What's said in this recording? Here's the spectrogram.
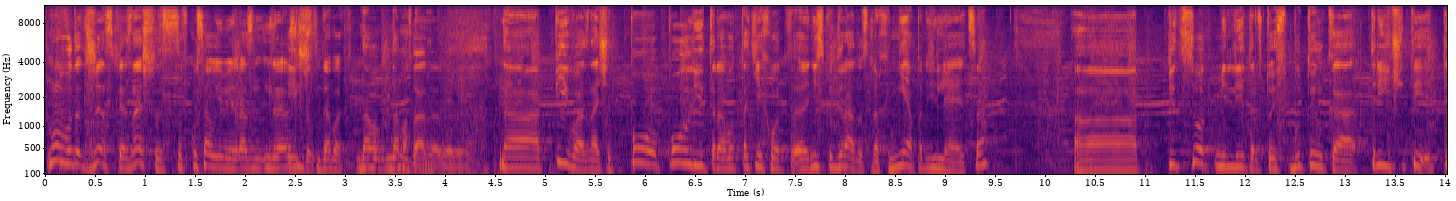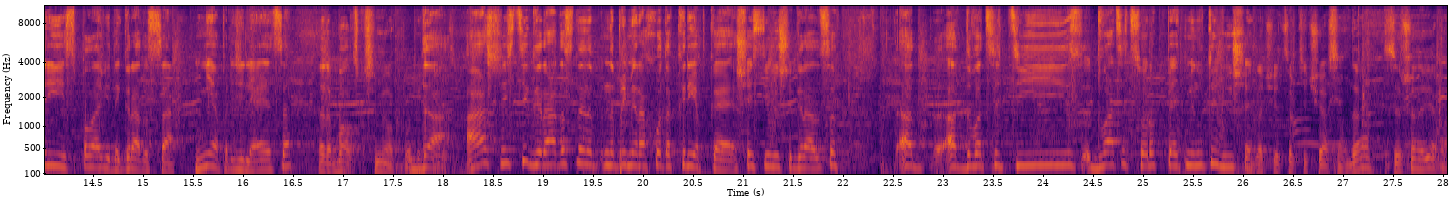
Ну, вот это женское, знаешь, со вкусовыми раз- различными добав- доб- Ну, добавками. да, да, да, да. А, Пиво, значит, по пол-литра вот таких вот э, низкоградусных не определяется. А, 500 миллилитров, то есть бутылка 3-4, 3,5 градуса не определяется. Это Балтика семерка. Да, а 6-градусная, нап- например, охота крепкая, 6 и выше градусов, от, от 20, 20-45 минут и выше. До четверти часа, да? Совершенно верно.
